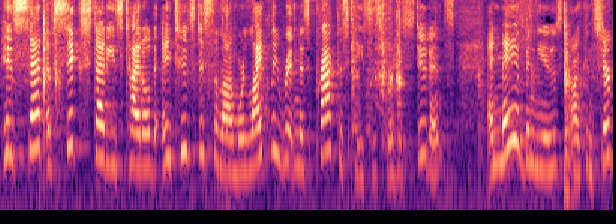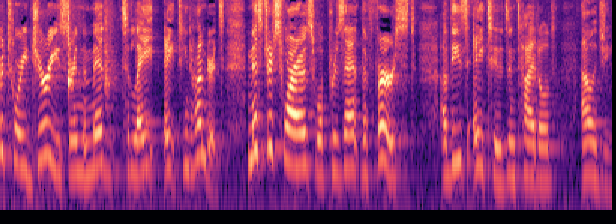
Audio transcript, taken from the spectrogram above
His set of six studies titled Etudes de Salon were likely written as practice pieces for his students and may have been used on conservatory juries during the mid to late 1800s. Mr. Suarez will present the first of these etudes entitled Elegy.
